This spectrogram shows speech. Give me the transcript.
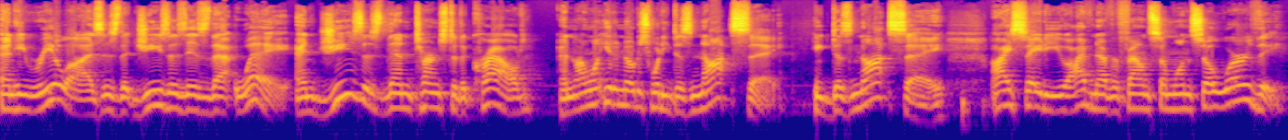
And he realizes that Jesus is that way. And Jesus then turns to the crowd, and I want you to notice what he does not say. He does not say, I say to you, I've never found someone so worthy.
